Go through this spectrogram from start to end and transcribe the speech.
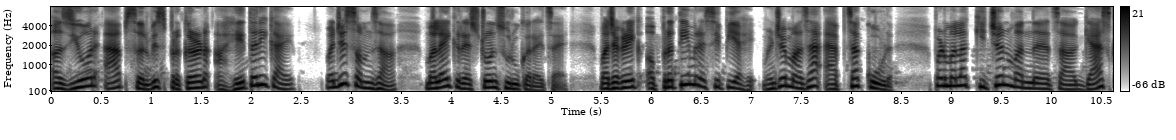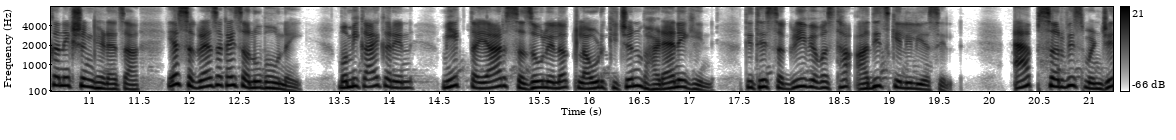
अझिओर ॲप सर्व्हिस प्रकरण आहे तरी काय? म्हणजे समजा मला एक रेस्टॉरंट सुरू करायचं आहे. माझ्याकडे एक अप्रतिम रेसिपी आहे. म्हणजे माझा ॲपचा कोड पण मला किचन बांधण्याचा गॅस कनेक्शन घेण्याचा या सगळ्याचा काहीच अनुभव नाही. मग मी काय करेन? मी एक तयार सजवलेलं क्लाउड किचन भाड्याने घेईन. तिथे सगळी व्यवस्था आधीच केलेली असेल. ॲप सर्व्हिस म्हणजे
